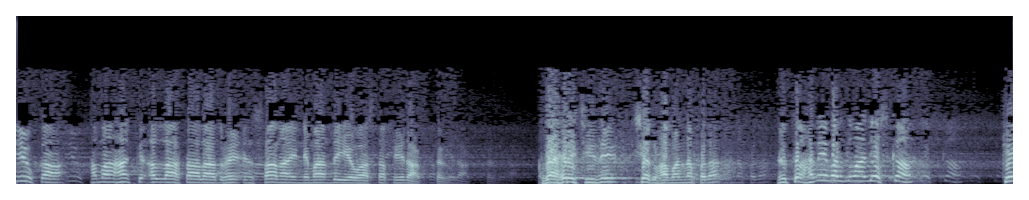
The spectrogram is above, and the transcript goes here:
ایو کا ہما ہاں کہ اللہ تعالیٰ جو ہے انسان آئی نماندہی واسطہ پیدا کر ظاہر چیزیں شاید ہمارا نہ پتا تو ہمیں مردمان جو اس کا کہ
